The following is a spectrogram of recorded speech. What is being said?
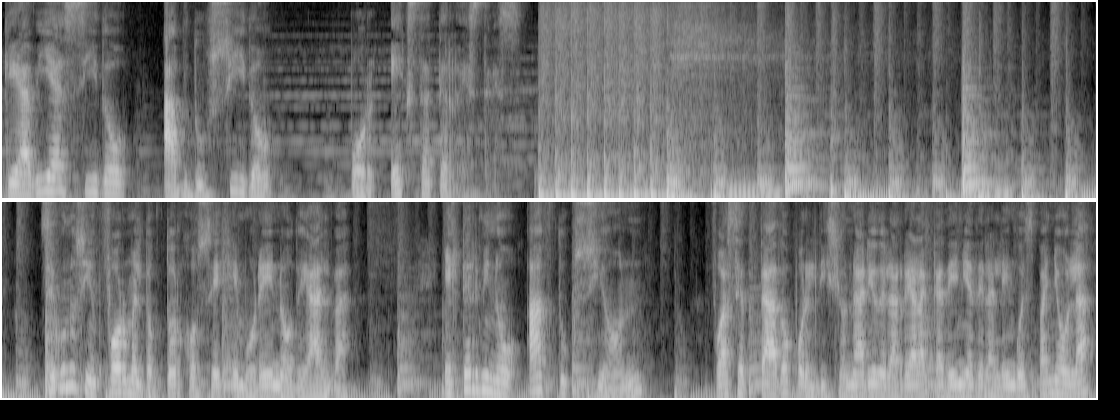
que había sido abducido por extraterrestres. Según nos informa el doctor José G. Moreno de Alba, el término abducción fue aceptado por el Diccionario de la Real Academia de la Lengua Española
